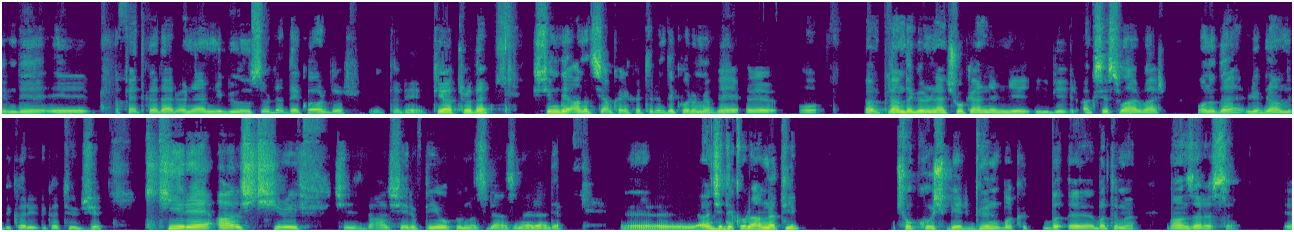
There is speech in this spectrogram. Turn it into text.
Şimdi e, kıyafet kadar önemli bir unsur da dekordur e, tabii tiyatroda. Şimdi anlatacağım karikatürün dekorunu ve e, o ön planda görülen çok önemli bir aksesuar var. Onu da Lübnanlı bir karikatürcü Kire Al-Şerif çizdi. Al-Şerif diye okunması lazım herhalde. Ee, önce dekoru anlatayım. Çok hoş bir gün bakı- ba- e, batımı manzarası. Ee,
